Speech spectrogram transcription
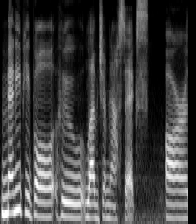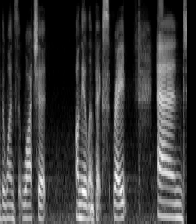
Many people who love gymnastics are the ones that watch it on the Olympics, right? And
